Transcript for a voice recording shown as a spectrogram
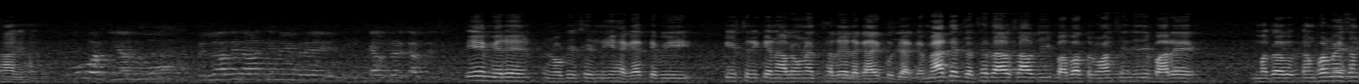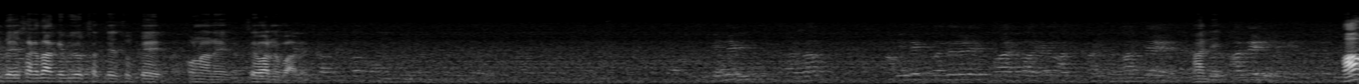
ਹਾਂਜੀ ਹਾਂਜੀ। ਉਹ ਅਰਜ਼ੀਆਂ ਨੂੰ ਬਿੱਲਾਂ ਦੇ ਨਾਲ ਕਿਵੇਂ ਫਿਰ ਕੈਲਕੂਲੇਟ ਕਰਦੇ ਸੀ? ਇਹ ਮੇਰੇ ਨੋਟਿਸ 'ਚ ਨਹੀਂ ਹੈਗਾ ਕਿ ਵੀ ਕਿਸ ਤਰੀਕੇ ਨਾਲ ਉਹਨਾਂ ਥੱਲੇ ਲਗਾਏ ਕੁਝ ਹੈਗਾ। ਮੈਂ ਤੇ ਜਥੇਦਾਰ ਸਾਹਿਬ ਜੀ ਬਾਬਾ ਕੁਲਵੰਤ ਸਿੰਘ ਜੀ ਦੇ ਬਾਰੇ ਮਤਲਬ ਕਨਫਰਮੇਸ਼ਨ ਦੇ ਸਕਦਾ ਕਿ ਵੀ ਉਹ ਸੱਚੇ ਸੁੱਚੇ ਉਹਨਾਂ ਨੇ ਸੇਵਾ ਨਿਭਾ ਲਈ। ਹਾਂਜੀ। ਹਾਂ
